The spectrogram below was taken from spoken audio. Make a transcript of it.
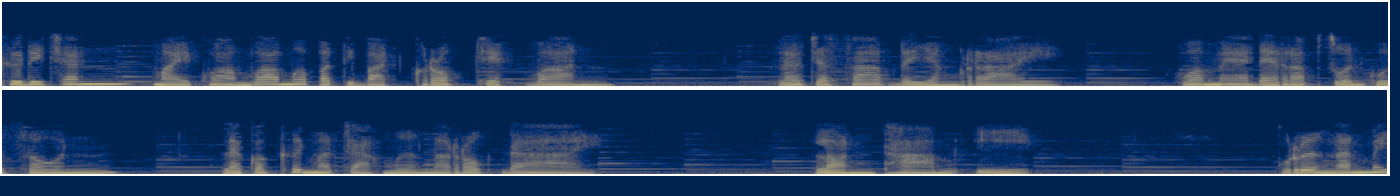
คือดิฉันหมายความว่าเมื่อปฏิบัติครบเจ็ดวัน แล้วจะทราบได้อย่างไร ว่าแม่ได้รับส่วนกุศล แล้วก็ขึ้นมาจากเมืองนรกได้ หล่อนถามอีก เรื่องนั้นไม่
